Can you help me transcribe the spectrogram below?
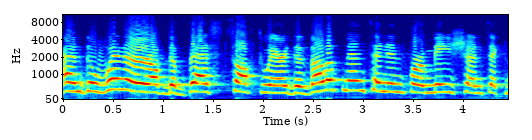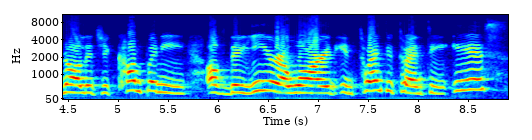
And the winner of the Best Software Development and Information Technology Company of the Year award in 2020 is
